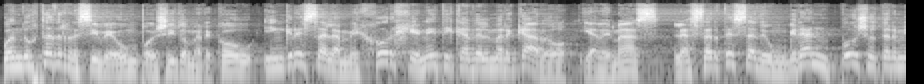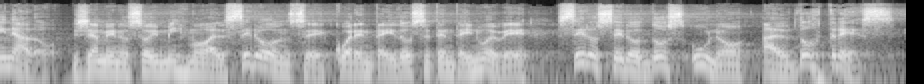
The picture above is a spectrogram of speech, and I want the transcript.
Cuando usted recibe un pollito Mercou, ingresa la mejor genética del mercado y además la certeza de un gran pollo terminado. Llámenos hoy mismo al 011 4279 0021 al 23.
